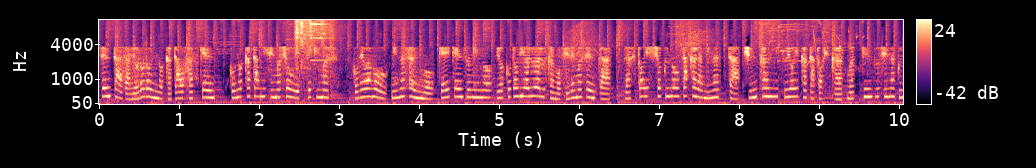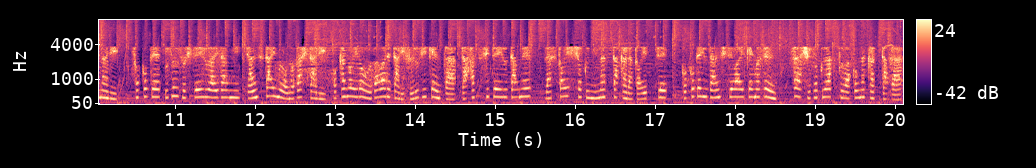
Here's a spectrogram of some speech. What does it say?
センターがニョロロンの方を発見。この方にしましょう行ってきます。これはもう、皆さんも経験済みの横取りあるあるかもしれませんが、ラスト一色のお宝になった瞬間に強い方としかマッチングしなくなり、そこでうずうずしている間にチャンスタイムを逃したり、他の色を奪われたりする事件が多発しているため、ラスト一色になったからといって、ここで油断してはいけません。さあ種族アップは来なかったが、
